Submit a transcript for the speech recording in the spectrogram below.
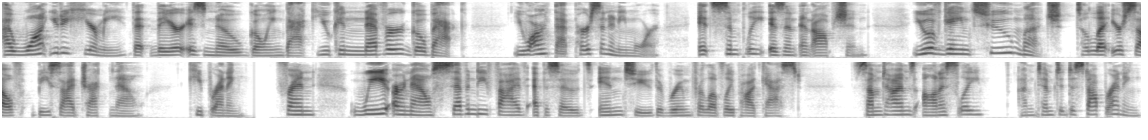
I want you to hear me that there is no going back. You can never go back. You aren't that person anymore. It simply isn't an option. You have gained too much to let yourself be sidetracked now. Keep running. Friend, we are now 75 episodes into the Room for Lovely podcast. Sometimes, honestly, I'm tempted to stop running.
